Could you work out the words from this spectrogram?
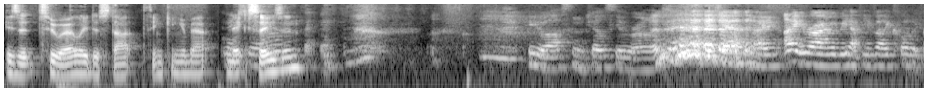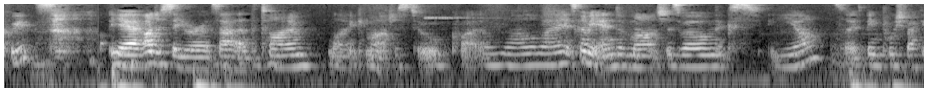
Is it too early to start thinking about next, year. season? Who you asking, Chelsea or Ryan? yeah, I think Ryan would be happy if I call it quits. Yeah, I'll just see where it's at at the time. Like March is still quite a while away. It's going to be end of March as well next year, so it's been pushed back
